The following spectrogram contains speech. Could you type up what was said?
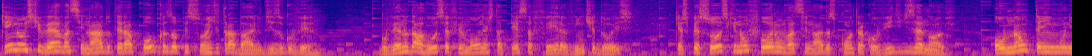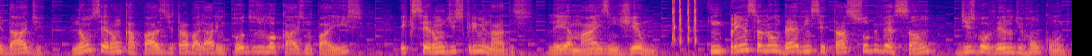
Quem não estiver vacinado terá poucas opções de trabalho, diz o governo. O governo da Rússia afirmou nesta terça-feira, 22, que as pessoas que não foram vacinadas contra a Covid-19 ou não têm imunidade não serão capazes de trabalhar em todos os locais no país e que serão discriminadas. Leia mais em G1. Imprensa não deve incitar subversão, diz governo de Hong Kong.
